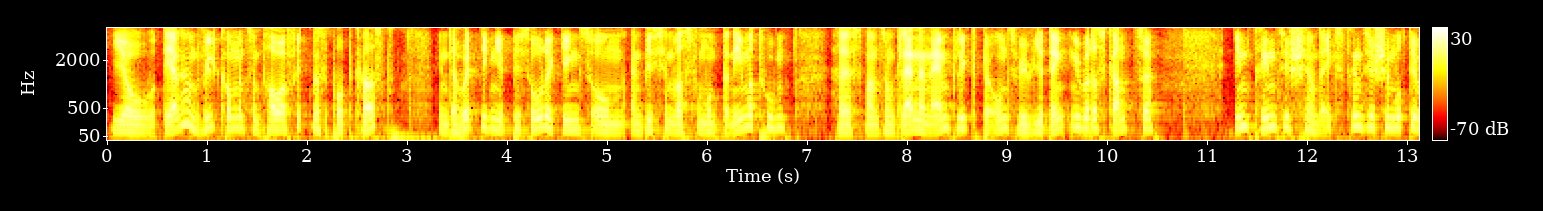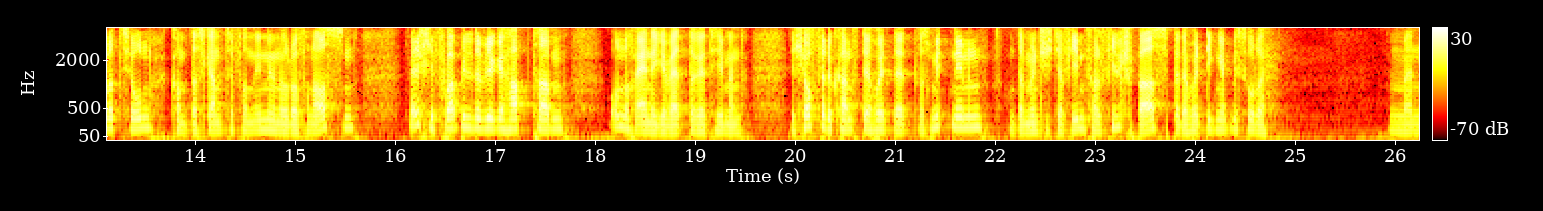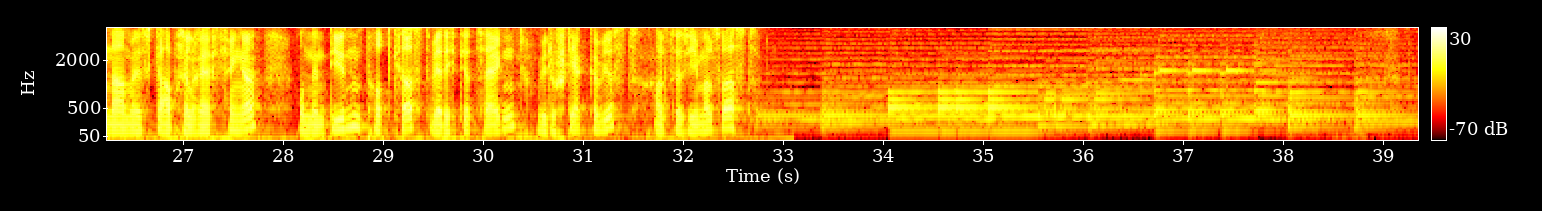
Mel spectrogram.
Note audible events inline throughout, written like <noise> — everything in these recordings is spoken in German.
Jo, dere und willkommen zum Power Fitness Podcast. In der heutigen Episode ging es um ein bisschen was vom Unternehmertum, heißt mal so einen kleinen Einblick bei uns, wie wir denken über das Ganze. Intrinsische und extrinsische Motivation, kommt das Ganze von innen oder von außen, welche Vorbilder wir gehabt haben und noch einige weitere Themen. Ich hoffe, du kannst dir heute etwas mitnehmen und dann wünsche ich dir auf jeden Fall viel Spaß bei der heutigen Episode. Mein Name ist Gabriel Reifinger und in diesem Podcast werde ich dir zeigen, wie du stärker wirst, als du es jemals warst.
